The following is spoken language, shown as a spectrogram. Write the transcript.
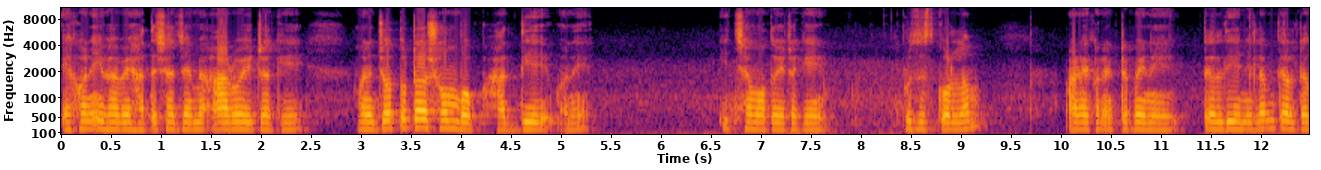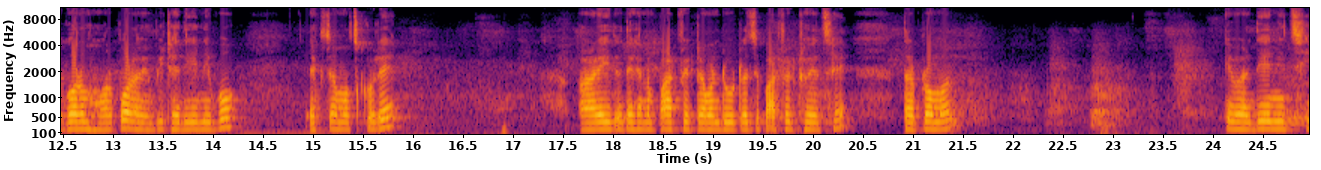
এখন এইভাবে হাতের সাহায্যে আমি আরও এটাকে মানে যতটা সম্ভব হাত দিয়ে মানে ইচ্ছা মতো এটাকে প্রসেস করলাম। আর এখন একটা প্যানে তেল দিয়ে নিলাম। তেলটা গরম হওয়ার পর আমি পিঠা দিয়ে নিব এক চামচ করে। আর এই তো দেখেন পারফেক্ট আমার ডোটা যে পারফেক্ট হয়েছে, তার প্রমাণ। এবার দিয়ে নিচ্ছি।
